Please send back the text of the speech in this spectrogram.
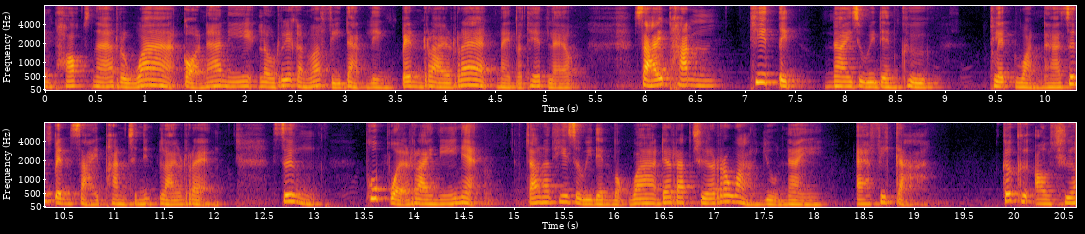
mpox นะหรือว่าก่อนหน้านี้เราเรียกกันว่าฝีดาดลิง เป็นรายแรกในประเทศแล้ว สายพันธุ์ที่ติดในสวีเดนคือเคล็ดวันนะคะซึ่งเป็นสายพันธุ์ชนิดร้ายแรง ซึ่งผู้ป่วยรายนี้เนี่ยเจ้าหน้าที่สวีเดนบอกว่าได้รับเชื้อระหว่างอยู่ในแอฟริกา ก็คือเอาเชื้อ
